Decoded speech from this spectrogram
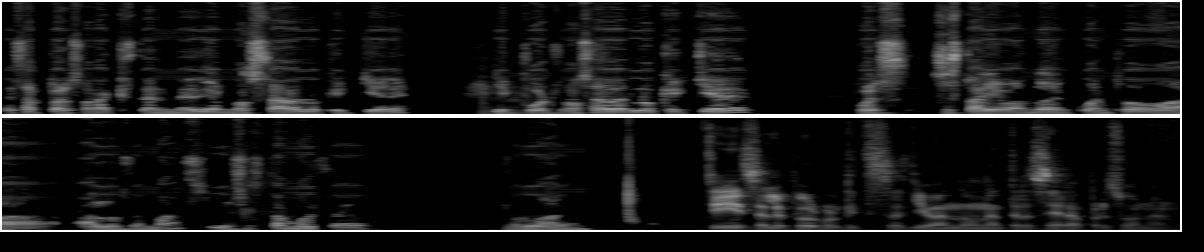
esa persona que está en medio no sabe lo que quiere, y por no saber lo que quiere, pues se está llevando de encuentro a, a los demás, y eso está muy feo. No lo hagan. Sí, sale peor porque te estás llevando a una tercera persona, ¿no?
